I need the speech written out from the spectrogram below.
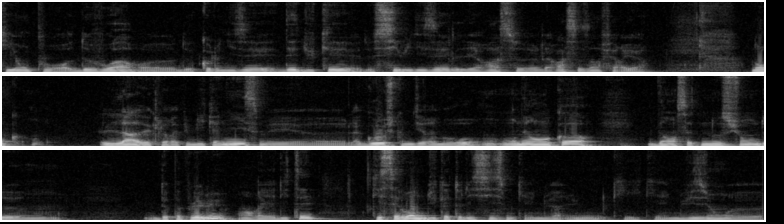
qui ont pour devoir euh, de coloniser, d'éduquer, de civiliser les races, les races inférieures. Donc là, avec le républicanisme et euh, la gauche, comme dirait Moreau, on, est encore dans cette notion de, de peuple élu, en réalité, qui s'éloigne du catholicisme, qui a une, qui, a une vision euh,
